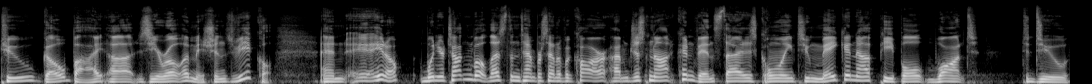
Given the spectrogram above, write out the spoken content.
to go buy a zero emissions vehicle. And, eh, you know, when you're talking about less than 10% of a car, I'm just not convinced that is going to make enough people want to do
